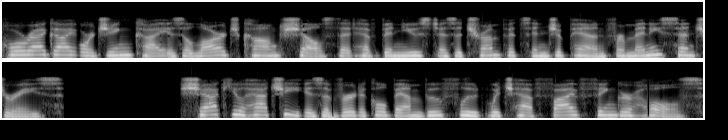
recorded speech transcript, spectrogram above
Horagai or jinkai is a large conch shells that have been used as a trumpets in Japan for many centuries. Shakuhachi is a vertical bamboo flute which have five finger holes.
